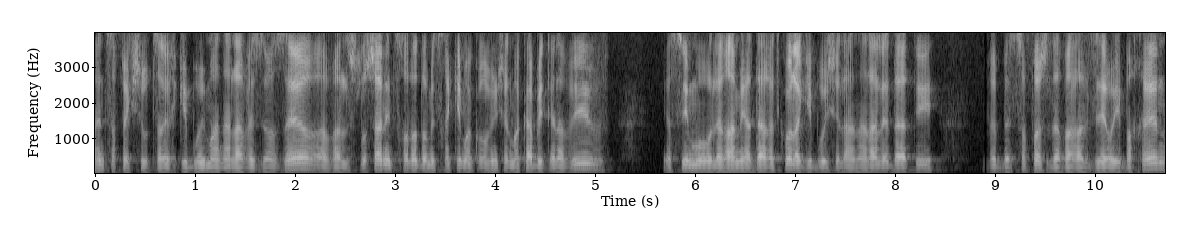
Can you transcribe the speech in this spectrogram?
אין ספק שהוא צריך גיבוי מההנהלה וזה עוזר, אבל שלושה ניצחונות במשחקים הקרובים של מכבי תל אביב, ישימו לרמי אדר את כל הגיבוי של ההנהלה לדעתי, ובסופו של דבר על זה הוא ייבחן,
